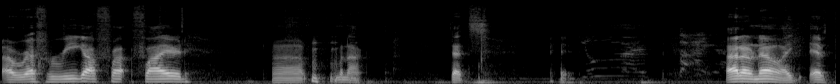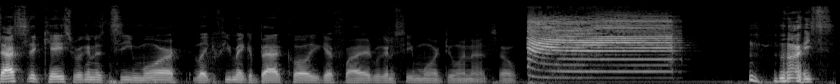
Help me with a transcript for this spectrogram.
a referee got fi- fired. Uh, well, not. That's. I don't know. I, if that's the case, we're gonna see more. Like, if you make a bad call, you get fired. We're gonna see more doing that. So, nice.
